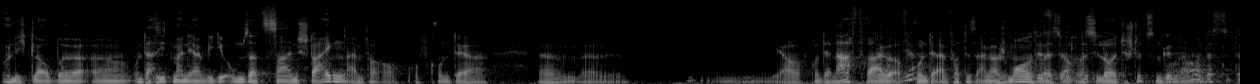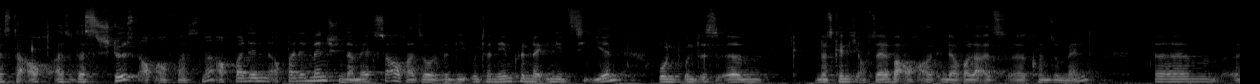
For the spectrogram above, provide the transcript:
Und ich glaube, äh, und da sieht man ja, wie die Umsatzzahlen steigen, einfach auch aufgrund der, ähm, äh, ja, aufgrund der Nachfrage, aufgrund ja. der, einfach des Engagements, das, weißt, was die Leute stützen genau, wollen. Genau, dass, dass da auch, also das stößt auch auf was, ne? auch, bei den, auch bei den Menschen, da merkst du auch, also die Unternehmen können da initiieren und, und, es, ähm, und das kenne ich auch selber auch in der Rolle als äh, Konsument, ähm, äh,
